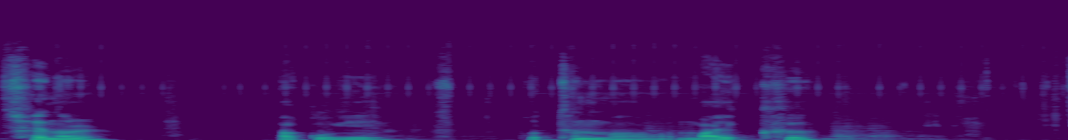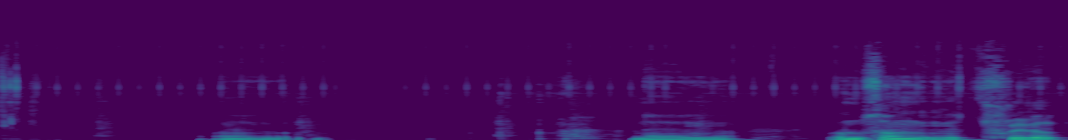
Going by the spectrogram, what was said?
채널 바꾸기 버튼 뭐 마이크 어, 네, 이 음성 이게 출력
